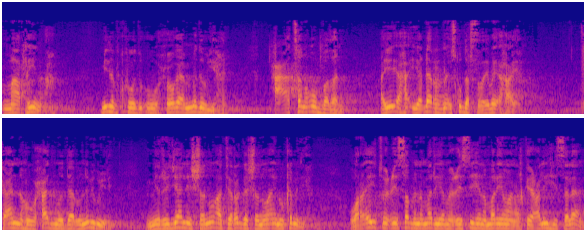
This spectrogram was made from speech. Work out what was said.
maariin ah midabkoodu uu xoogaa madow yahay. Caatana u badan. Ayay iyo dherarna isku darsaday bay ahaayeen. Kaannahu waxaad moodaa buu nebigu yidhi min rijaali shanuu'ati ragga shanuu'a inuu ka mid yahay. Wa ra'aytu ciisa bna maryama ciisihiina maryamaan arkay calayhi salaam.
